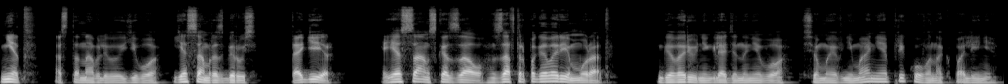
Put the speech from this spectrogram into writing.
«Нет», – останавливаю его, – «я сам разберусь». «Тагир!» «Я сам сказал, завтра поговорим, Мурат». Говорю, не глядя на него. Все мое внимание приковано к Полине.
